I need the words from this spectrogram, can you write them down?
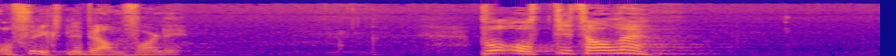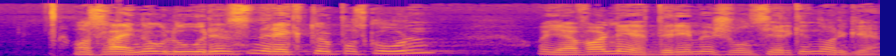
og fryktelig brannfarlig. På 80-tallet var Sveinung Lorentzen rektor på skolen, og jeg var leder i Misjonskirken Norge.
